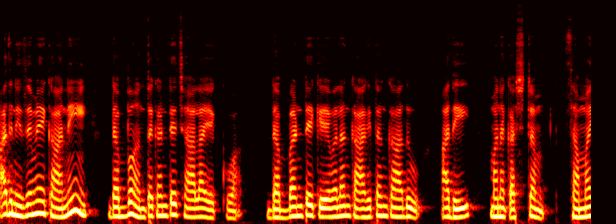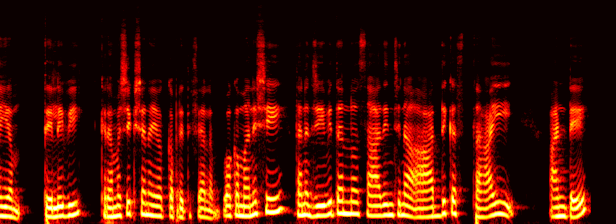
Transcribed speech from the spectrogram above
అది నిజమే కానీ డబ్బు అంతకంటే చాలా ఎక్కువ. డబ్బంటే కేవలం కాగితం కాదు అది మన కష్టం సమయం తెలివి క్రమశిక్షణ యొక్క ప్రతిఫలం. ఒక మనిషి తన జీవితంలో సాధించిన ఆర్థిక స్థాయి అంటే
